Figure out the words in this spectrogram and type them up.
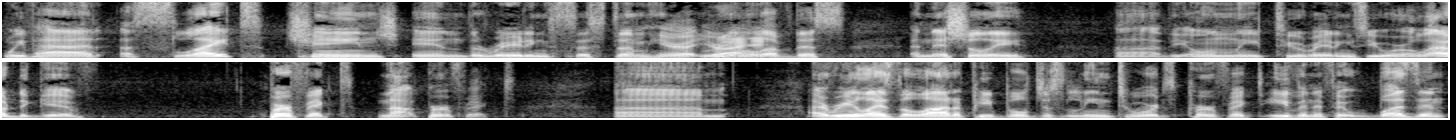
we've had a slight change in the rating system here at You're Gonna Love This. Initially, uh, the only two ratings you were allowed to give: perfect, not perfect. Um, I realized a lot of people just lean towards perfect, even if it wasn't,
